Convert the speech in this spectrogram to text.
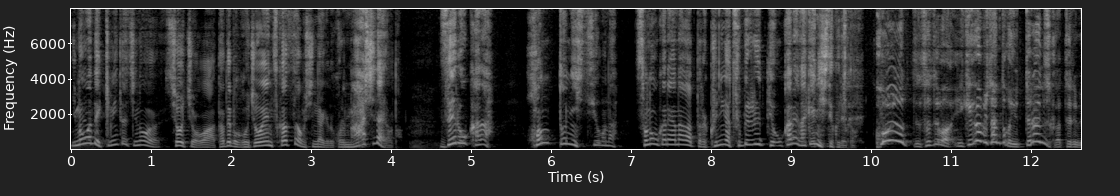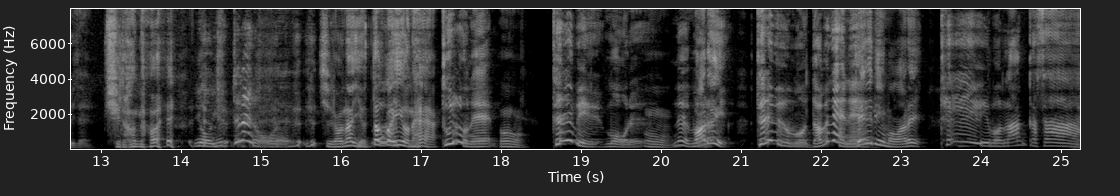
今まで君たちの省庁は例えば5兆円使ってたかもしれないけどこれなしだよと。ゼロから本当に必要なそのお金がなかったら国が潰れるっていうお金だけにしてくれと。こういうのって例えば池上さんとか言ってないんですかテレビで？知らない。いや言ってないの俺。知らない言った方がいいよね。というのねうん。テレビも俺、ん。ねまあ悪い。テレビもダメだよね。テレビも悪い。テレビもなんかさ、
